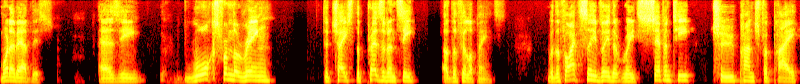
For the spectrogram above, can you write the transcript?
what about this? As he walks from the ring to chase the presidency of the Philippines with a fight CV that reads 72 punch for pay,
